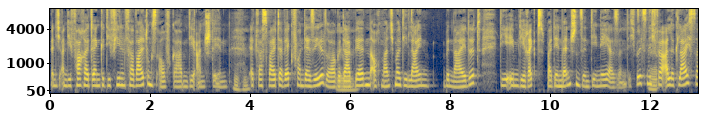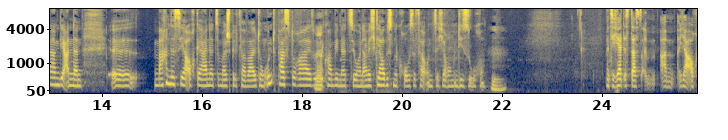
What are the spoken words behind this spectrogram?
wenn ich an die Pfarrer denke, die vielen Verwaltungsaufgaben, die anstehen, mhm. etwas weiter weg von der Seelsorge. Mhm. Da werden auch manchmal die Laien beneidet, die eben direkt bei den Menschen sind, die näher sind. Ich will es nicht ja. für alle gleich sagen, die anderen äh, machen das ja auch gerne, zum Beispiel Verwaltung und Pastoral, so ja. die Kombination. Aber ich glaube, es ist eine große Verunsicherung in die Suche. Mhm. Mit Sicherheit ist das ähm, ja auch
